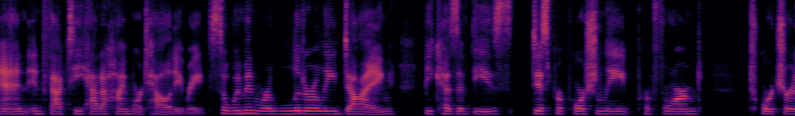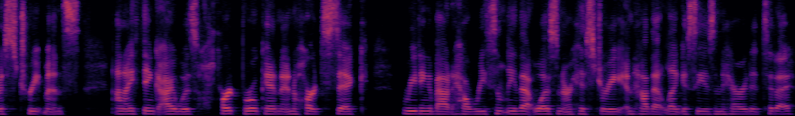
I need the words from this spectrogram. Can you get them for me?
And in fact, he had a high mortality rate. So women were literally dying because of these disproportionately performed torturous treatments. And I think I was heartbroken and heartsick reading about how recently that was in our history and how that legacy is inherited today.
